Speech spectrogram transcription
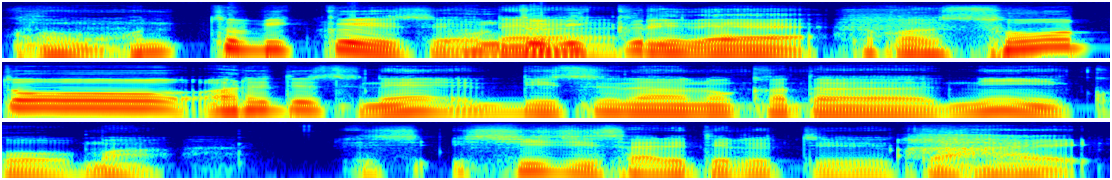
これ本当びっくりですよね。本当びっくりで、だから相当、あれですね、リスナーの方に、こう、まあ、し支持されてるっていうか、はい、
